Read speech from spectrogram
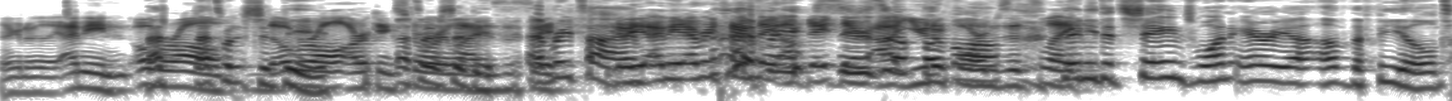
They're gonna. Be, like, I mean, That- overall, that's what it should the be. overall arcing That's what it should storyline is the same. Every You time. know, I mean, every time they update their uh, uniforms, football, it's like they need to change one area of the field.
